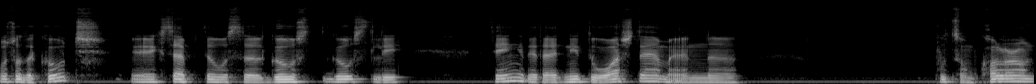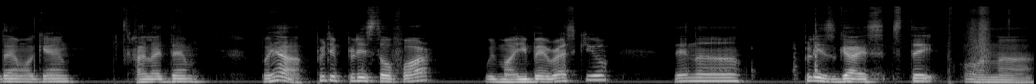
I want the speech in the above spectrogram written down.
Also the coat except those uh, ghost ghostly thing that I need to wash them and uh, put some color on them again highlight them. But yeah pretty pleased so far with my ebay rescue. Then uh, please guys stay on uh,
